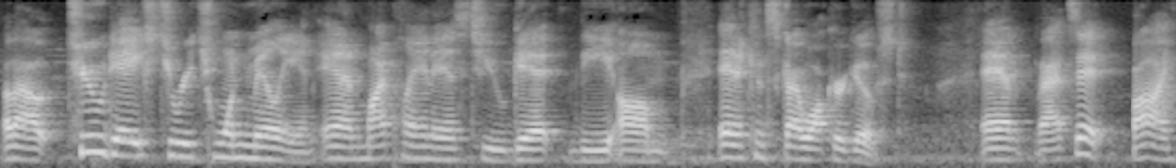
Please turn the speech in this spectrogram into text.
about two days to reach one million. And my plan is to get the um Anakin Skywalker Ghost. And that's it. Bye.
